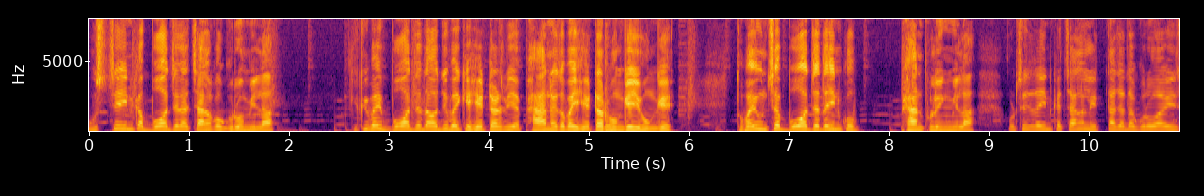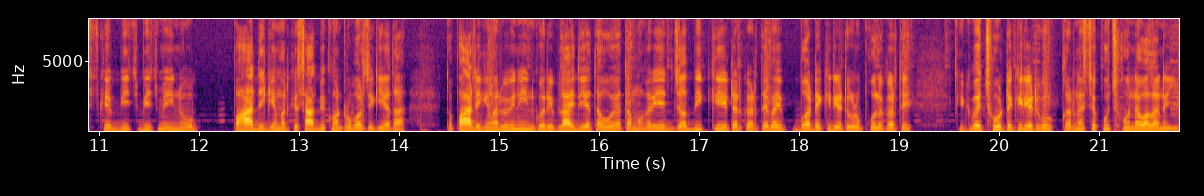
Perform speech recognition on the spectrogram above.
उससे इनका बहुत ज़्यादा चैनल को ग्रो मिला। क्योंकि भाई बहुत ज़्यादा अज्जू भाई के हेटर भी है। फ़ैन है तो भाई हेटर होंगे ही होंगे। तो भाई उनसे बहुत ज़्यादा इनको फ़ैन फॉलोइंग मिला। उससे ज़्यादा इनका चैनल इतना ज़्यादा ग्रो हुआ इसके बीच बीच में इन्होंने पहाड़ी गेमर के साथ भी कंट्रोवर्सी किया था। तो पहाड़ी गेमर भी नहीं इनको रिप्लाई दिया था, होया था। मगर ये जब भी क्रिएटर करते भाई, बड़े क्रिएटर को फॉलो करते। क्योंकि भाई छोटे क्रिएटर को करने से कुछ होने वाला नहीं है।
